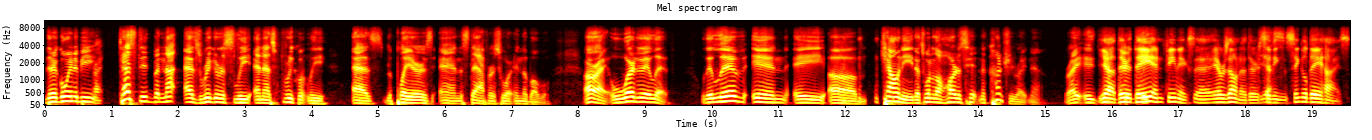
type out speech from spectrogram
They're going to be Right. tested, but not as rigorously and as frequently as the players and the staffers who are in the bubble. All right, well, where do they live? They live in a um, county that's one of the hardest hit in the country right now, right? It- Yeah, they're it- they in Phoenix, uh, Arizona. They're sitting single day highs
